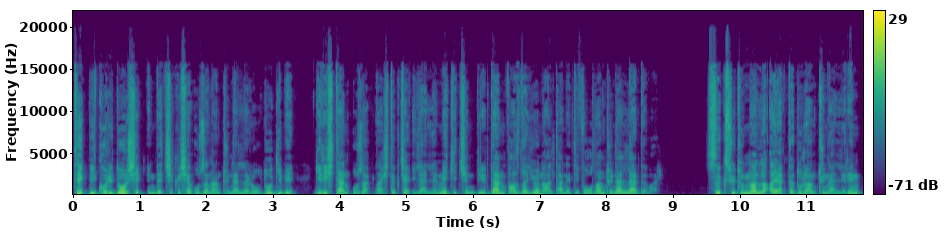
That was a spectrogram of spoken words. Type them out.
Tek bir koridor şeklinde çıkışa uzanan tüneller olduğu gibi girişten uzaklaştıkça ilerlemek için birden fazla yön alternatifi olan tüneller de var. Sık sütunlarla ayakta duran tünellerin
